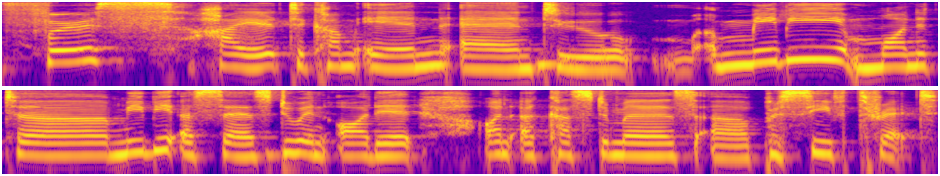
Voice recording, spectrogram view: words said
first hired to come in and to maybe monitor, maybe assess, do an audit on a customer's uh, perceived threat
